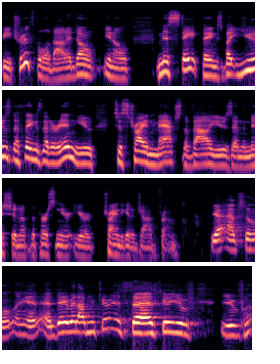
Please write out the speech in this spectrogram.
be truthful about it. Don't, you know, misstate things, but use the things that are in you to try and match the values and the mission of the person you're, you're trying to get a job from. Yeah, absolutely. And, and David, I'm curious to ask you, you've, you've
